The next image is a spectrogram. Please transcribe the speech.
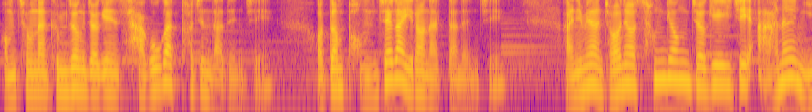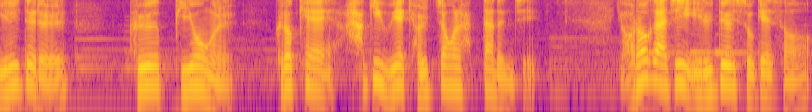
엄청난 금정적인 사고가 터진다든지 어떤 범죄가 일어났다든지 아니면 전혀 성경적이지 않은 일들을 그 비용을 그렇게 하기 위해 결정을 했다든지 여러 가지 일들 속에서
